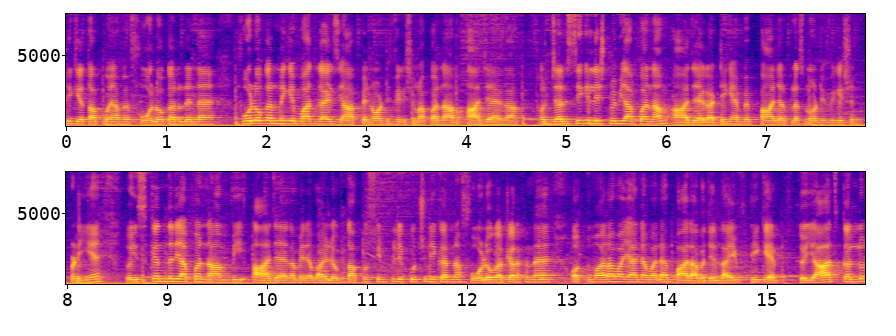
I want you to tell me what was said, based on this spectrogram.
ठीक है। तो आपको यहाँ पे फॉलो कर लेना है। फॉलो करने के बाद गाइज़ यहाँ पे नोटिफिकेशन आपका नाम आ जाएगा और जर्सी की लिस्ट में भी आपका नाम आ जाएगा। जाएगा, ठीक है? यहाँ पाँच हज़ार प्लस नोटिफिकेशन पड़ी है तो इसके अंदर ही आपका नाम भी आ जाएगा मेरे भाई लोग। तो आपको सिंपली कुछ नहीं करना फॉलो करके रखना है। और तुम्हारा भाई आने वाला है बारह बजे लाइव ठीक है? तो याद कर लो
